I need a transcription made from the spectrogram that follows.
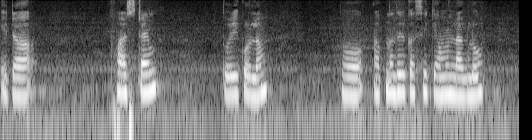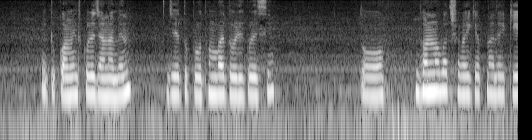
এটা ফার্স্ট টাইম তৈরি করলাম। তো, আপনাদের কাছে কেমন লাগল? একটু কমেন্ট করে জানাবেন যেহেতু প্রথমবার তৈরি করেছি। তো ধন্যবাদ সবাইকে আপনাদেরকে।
